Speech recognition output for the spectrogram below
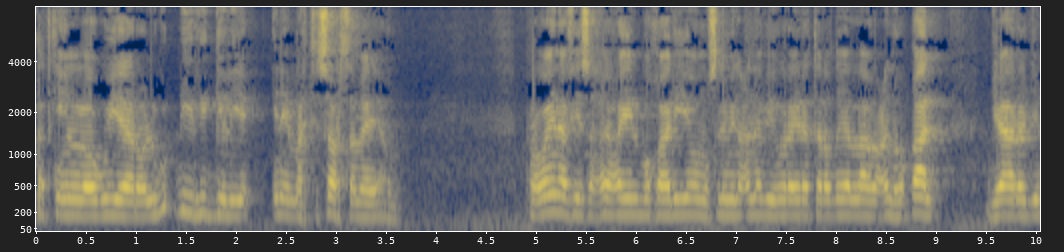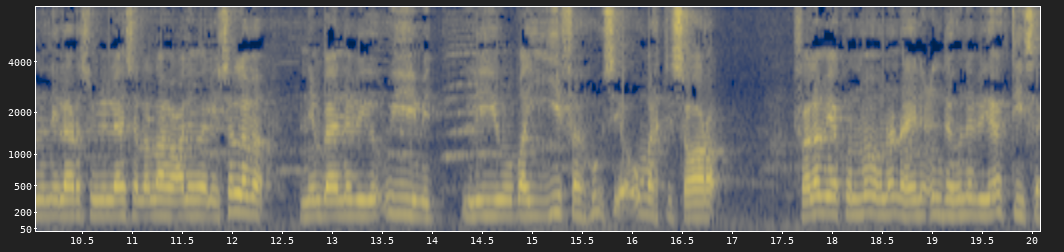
Dadka in loogu yeero lagu dhiirigeliyo inay martisoor sameeyaan. Rawaynaa fi saxiixay lbukhaariyi wamuslimi can abi hurayrata radia allahu canhu qaal jaa rajulu ilaa rasuuli llahi sala allahu alayh wali wasalama ninbaa nabiga u yimid liyudayifahu si u martisooro falam yakun ma uunan ahayn cindahu nabiga agtiisa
